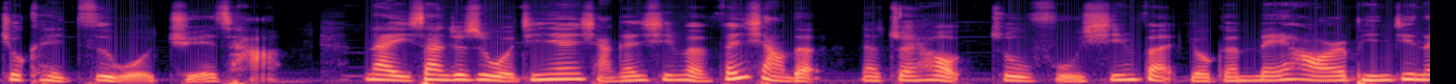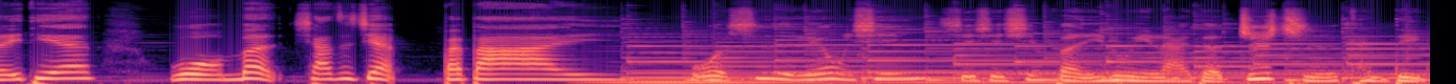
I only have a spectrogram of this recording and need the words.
就可以自我觉察。那以上就是我今天想跟新粉分享的。那最后祝福新粉有个美好而平静的一天。我们下次见，拜拜。我是刘永新，谢谢新粉一路以来的支持肯定。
